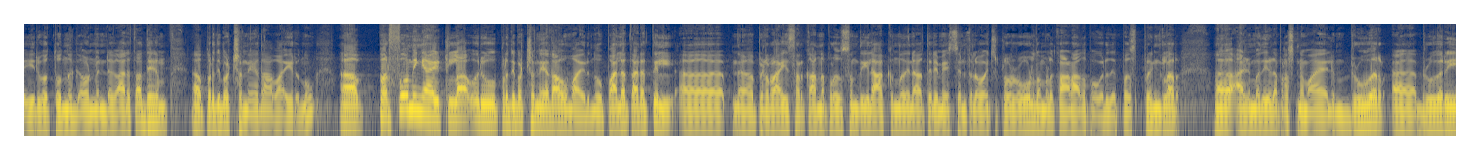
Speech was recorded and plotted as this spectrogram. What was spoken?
ഇരുപത്തൊന്ന് ഗവൺമെന്റ് കാലത്ത് അദ്ദേഹം പ്രതിപക്ഷ നേതാവായിരുന്നു. പെർഫോമിംഗ് ആയിട്ടുള്ള ഒരു പ്രതിപക്ഷ നേതാവുമായിരുന്നു. പല തരത്തിൽ ആ, ആ, പിണറായി സർക്കാരിനെ പ്രതിസന്ധിയിലാക്കുന്നതിനകത്ത് രമേശ് ചെന്നിത്തല വഹിച്ചിട്ടുള്ള റോൾ നമ്മൾ കാണാതെ പോകരുത്. ഇപ്പോൾ സ്പ്രിംഗ്ലർ അഴിമതിയുടെ പ്രശ്നമായാലും ബ്രൂവർ ബ്രൂവറി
